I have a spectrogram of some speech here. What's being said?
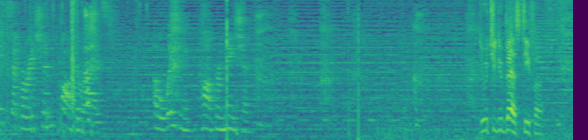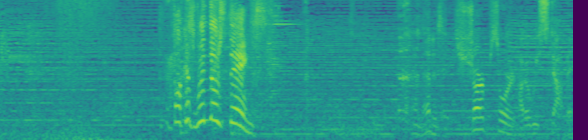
Plate separation authorized. Awaiting confirmation. Do what you do best, Tifa. The fuck us with those things? Man, that is a sharp sword. How do we stop it?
